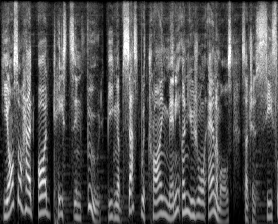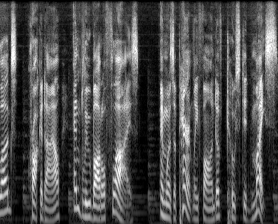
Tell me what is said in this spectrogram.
He also had odd tastes in food, being obsessed with trying many unusual animals such as sea slugs, crocodile, and bluebottle flies, and was apparently fond of toasted mice.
